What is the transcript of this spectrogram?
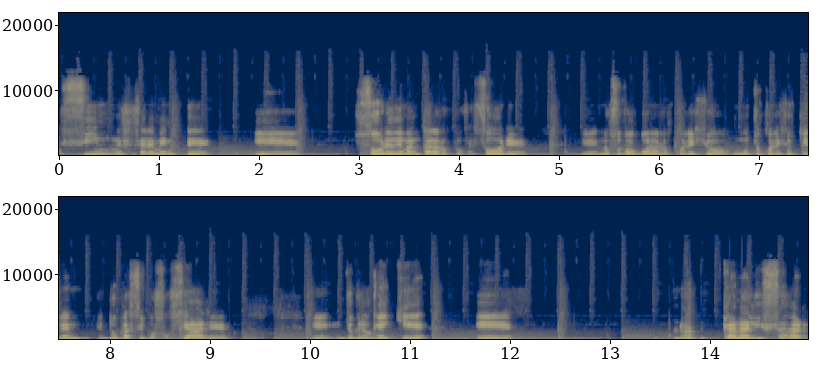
sin necesariamente eh, sobredemandar a los profesores. nosotros, bueno, los colegios, muchos colegios tienen duplas psicosociales, eh, yo creo que hay que eh, canalizar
